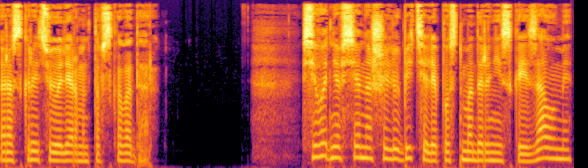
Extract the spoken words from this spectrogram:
раскрытию лермонтовского дара. Сегодня все наши любители постмодернистской зауми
